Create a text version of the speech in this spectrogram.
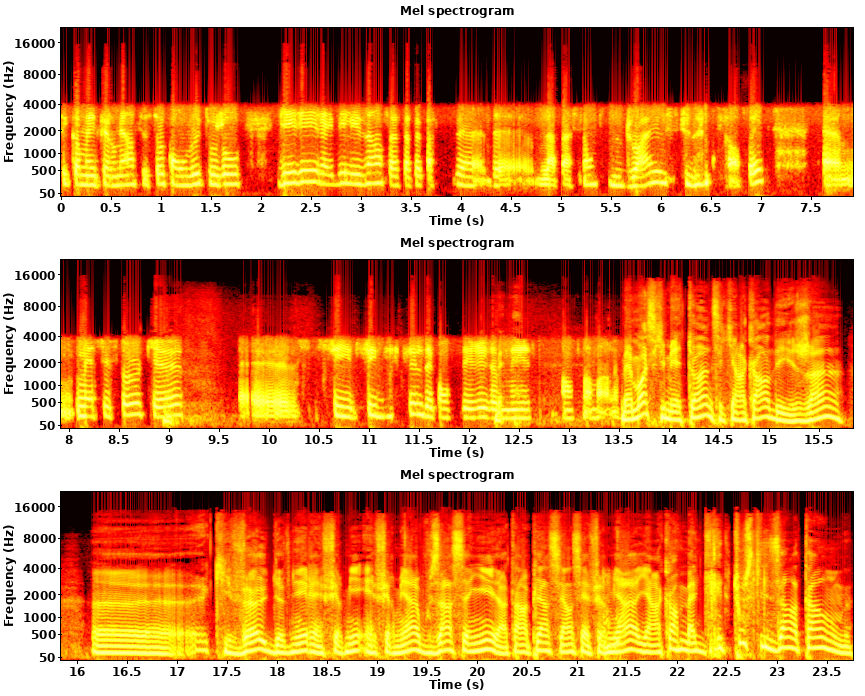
c'est comme infirmière, c'est sûr qu'on veut toujours guérir, aider les gens. Ça, ça fait partie de, de la passion qui nous drive, excusez le français. Euh, mais c'est sûr que euh, c'est c'est difficile de considérer revenir en ce moment-là. Mais moi, ce qui m'étonne, c'est qu'il y a encore des gens euh, qui veulent devenir infirmiers, infirmières. Vous enseignez à temps plein en sciences infirmières. Il y a encore, malgré tout ce qu'ils entendent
